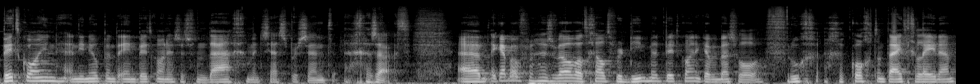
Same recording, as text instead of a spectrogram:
bitcoin. En die 0,1 bitcoin is dus vandaag met 6% gezakt. Ehm, ik heb overigens wel wat geld verdiend met bitcoin. Ik heb het best wel vroeg gekocht een tijd geleden.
